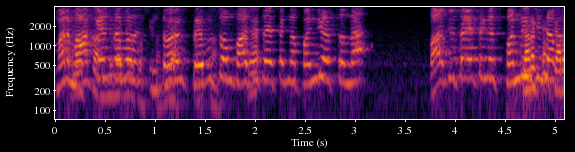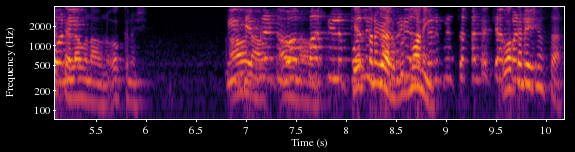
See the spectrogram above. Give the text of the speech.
మరి మాకేం. ఇంతవరకు ప్రభుత్వం. బాధ్యతాయుతంగా పనిచేస్తుందా? బాధ్యతాయుతంగా స్పందించిందా ఒక్క నిమిషం. మీరు చెప్పినట్టు అవును. పార్టీలు కనిపిస్తారంటే చెప్పండి. సార్.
